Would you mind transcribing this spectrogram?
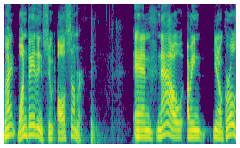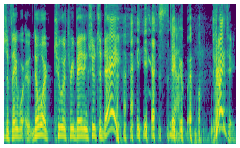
Right? One bathing suit all summer. And now, I mean, you know, girls, if they were, they'll wear two or three bathing suits a day. yes, they will. It's crazy.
